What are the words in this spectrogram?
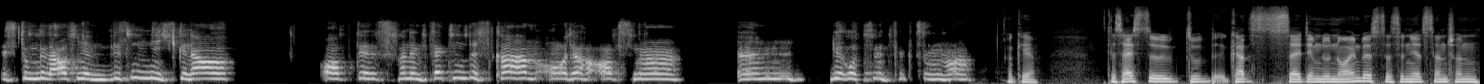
ist dumm gelaufen. Wir wissen nicht genau, ob das von dem Fleckenbiss kam oder ob es eine ähm, Virusinfektion war. Okay. Das heißt, du, du kannst, seitdem du neun bist, das sind jetzt dann schon,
